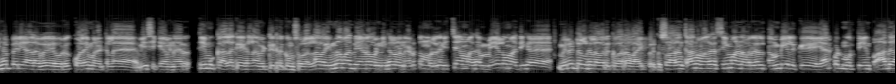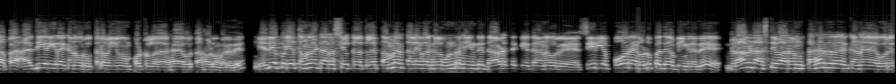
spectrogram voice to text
மிகப்பெரிய அளவு ஒரு கொலை மிரட்டல விசிகவினர் திமுக அலக்கைகள்லாம் விட்டுட்டு இருக்கும் சூழல் அவர் இந்த மாதிரியான ஒரு நிகழ்வு நடத்தும் பொழுது நிச்சயமாக மேலும் அதிக மிரட்டல்கள் அவருக்கு வர வாய்ப்பு இருக்கு. சோ அதன் காரணமாக சீமான் அவர்கள் தம்பிகளுக்கு ஏர்போர்ட் மூர்த்தியின் பாதுகாப்பை அதிகரிக்கிறதுக்கான ஒரு உத்தரவையும் போட்டுள்ளதாக ஒரு தகவலும் வருது. எது எப்படியோ தமிழ்நாட்டு அரசியல் களத்துல தமிழர் தலைவர்கள் ஒன்றிணைந்து திராவிடத்துக்கு எதிரான ஒரு சீரிய போரை ஒடுப்பது அப்படிங்கிறது திராவிட அஸ்திவாரம் தகர்றதுக்கான ஒரு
